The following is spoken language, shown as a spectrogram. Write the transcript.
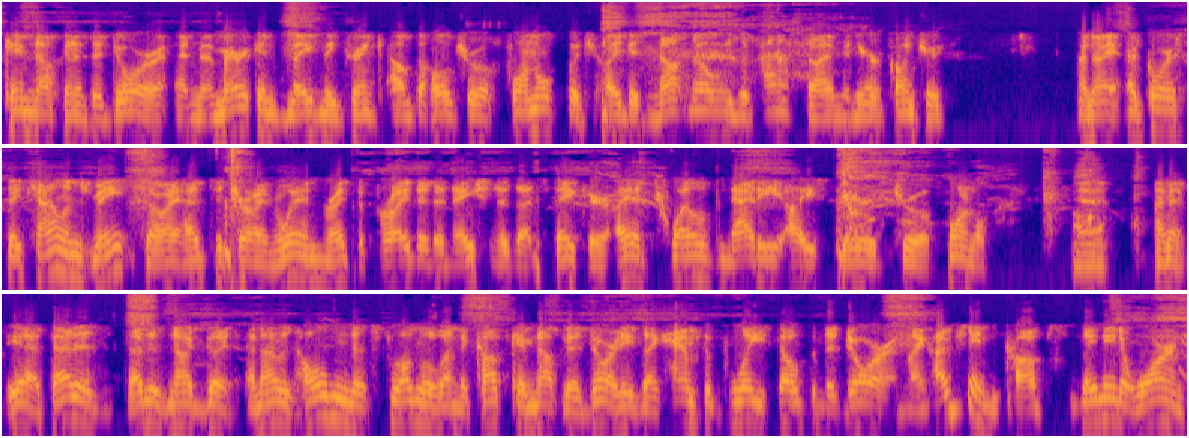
came knocking at the door, and Americans made me drink alcohol through a funnel, which I did not know was a pastime in your country. And I, of course, they challenged me, so I had to try and win, right? The pride of the nation is at stake here. I had 12 natty ice beers through a funnel. Yeah. And it, yeah, that is that is not good. And I was holding this struggle when the cop came knocking the door, and he's like, "Have the police open the door." I'm like, "I've seen cops; they need a warrant."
